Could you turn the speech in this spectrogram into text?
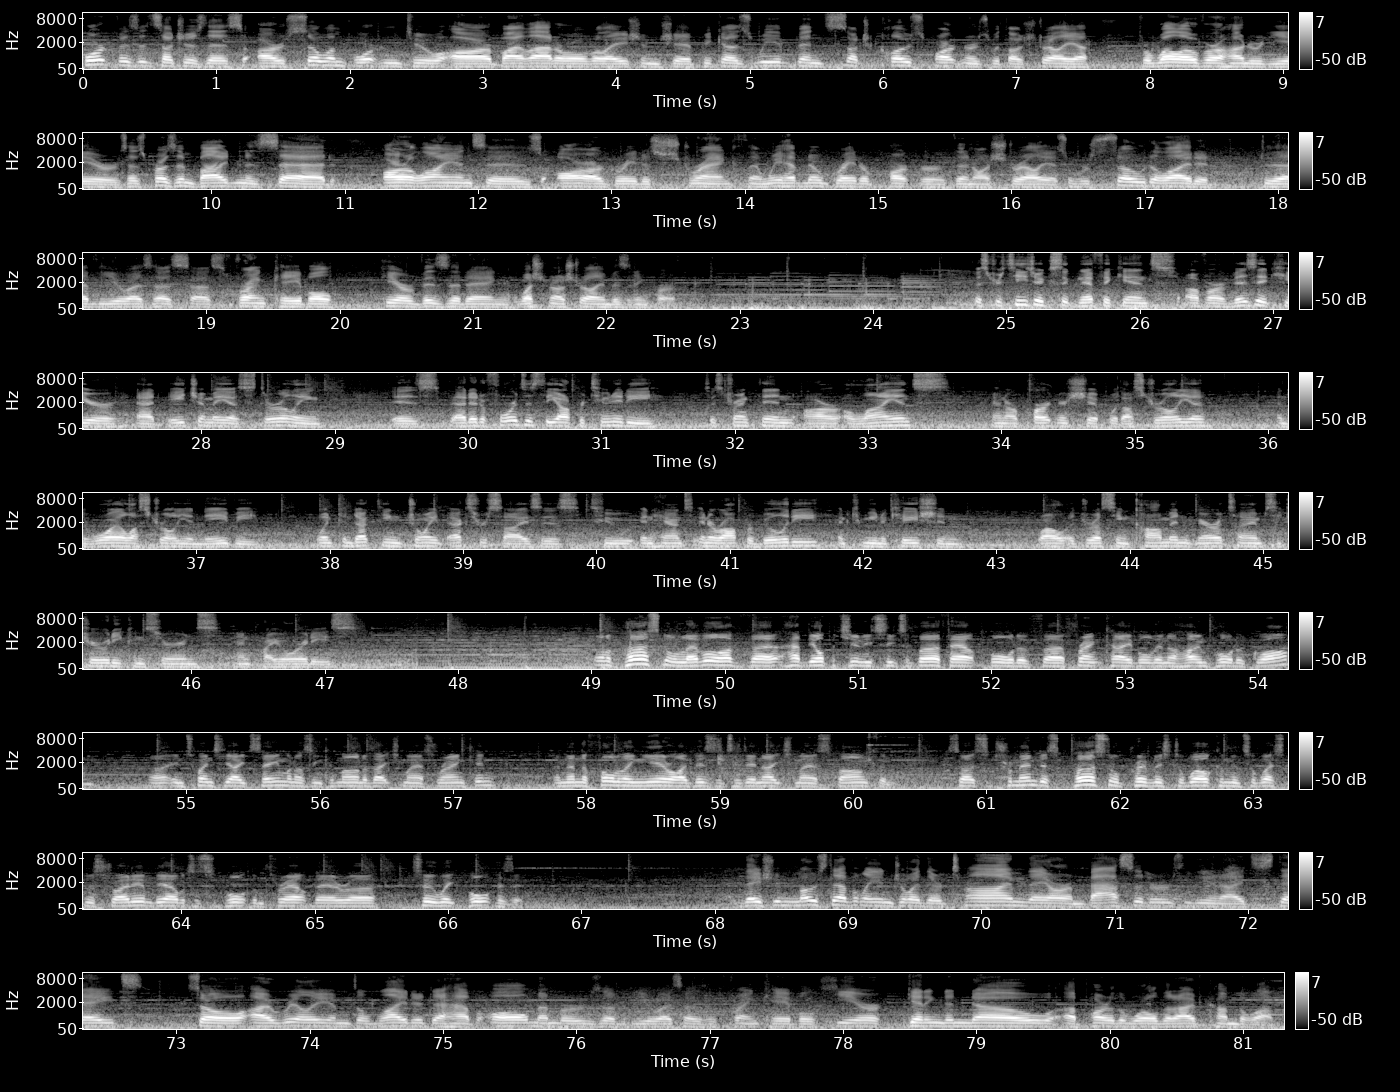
Port visits such as this are so important to our bilateral relationship because we have been such close partners with Australia for well over 100 years. As President Biden has said, our alliances are our greatest strength and we have no greater partner than Australia. So we're so delighted to have the USS Frank Cable here visiting Western Australia and visiting Perth. The strategic significance of our visit here at HMAS Stirling is that it affords us the opportunity to strengthen our alliance and our partnership with Australia and the Royal Australian Navy when conducting joint exercises to enhance interoperability and communication while addressing common maritime security concerns and priorities. On a personal level, I've uh, had the opportunity to berth outboard of uh, Frank Cable in a home port of Guam uh, in 2018 when I was in command of HMAS Rankin and then the following year I visited in HMAS Farncombe. So it's a tremendous personal privilege to welcome them to Western Australia and be able to support them throughout their uh, two-week port visit. They should most definitely enjoy their time. They are ambassadors of the United States. So I really am delighted to have all members of the USS Frank Cable here, getting to know a part of the world that I've come to love.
